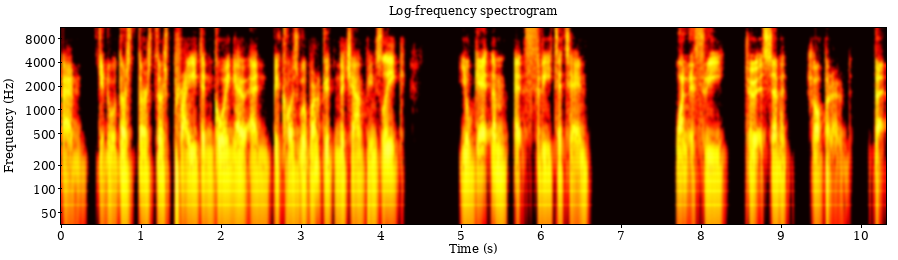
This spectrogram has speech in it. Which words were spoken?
Um, you know, there's there's there's pride in going out and because we were good in the Champions League. You'll get them at three to ten, one to three, two to seven. Shop around, but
